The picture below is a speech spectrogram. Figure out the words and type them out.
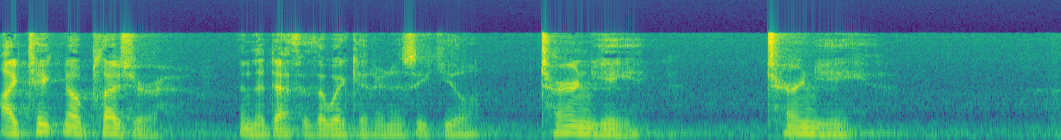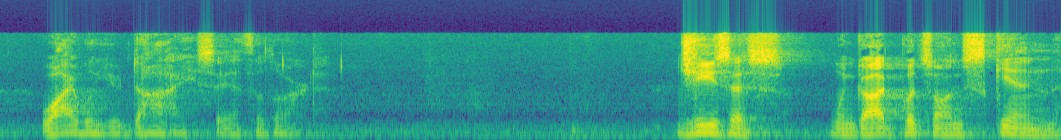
I take no pleasure in the death of the wicked in Ezekiel. Turn ye, turn ye. Why will you die, saith the Lord? Jesus, when God puts on skin,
